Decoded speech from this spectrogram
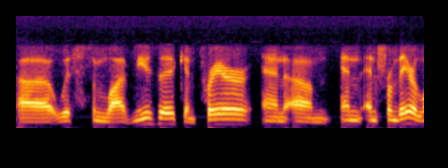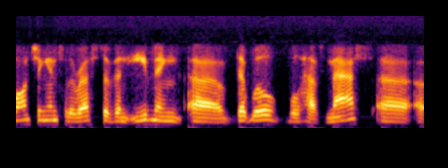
uh, with some live music and prayer, and um, and and from there launching into the rest of an evening uh, that will will have mass, uh, uh,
